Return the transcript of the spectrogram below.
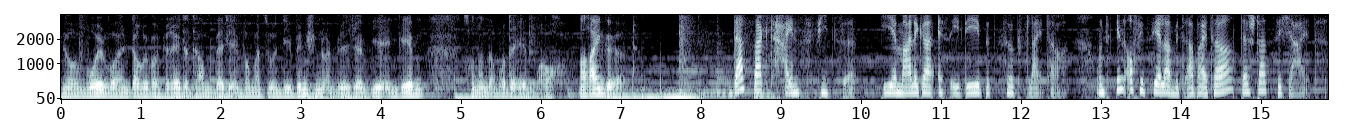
nur wohlwollend darüber geredet haben, welche Informationen die wünschen und welche wir ihnen geben, sondern da wurde eben auch mal reingehört. Das sagt Heinz Vize, ehemaliger SED-Bezirksleiter und inoffizieller Mitarbeiter der Staatssicherheit.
